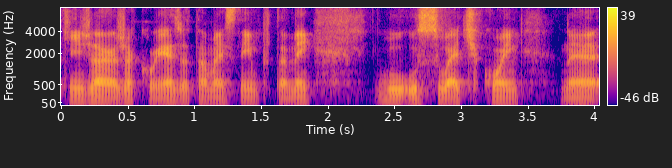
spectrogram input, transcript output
quem já, já conhece, já está mais tempo também, o, o Sweat Coin, né,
